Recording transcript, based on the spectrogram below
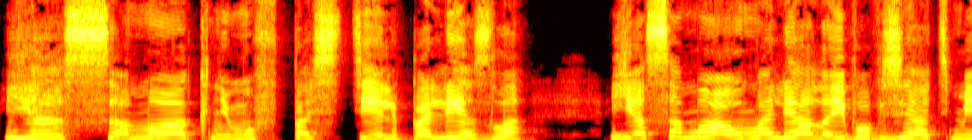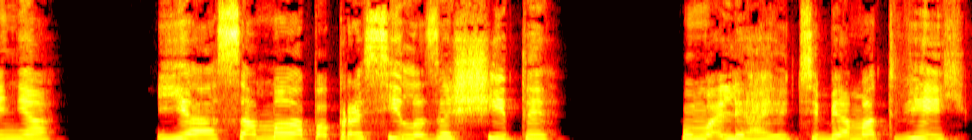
Я сама к нему в постель полезла я сама умоляла его взять меня. Я сама попросила защиты. Умоляю тебя, Матвей,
